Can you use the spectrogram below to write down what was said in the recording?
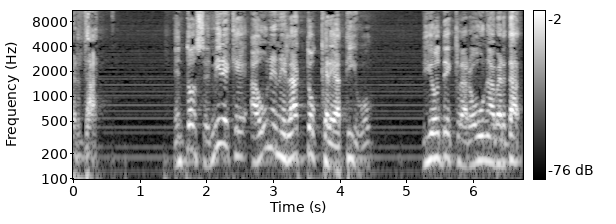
verdad. Entonces, mire que aún en el acto creativo, Dios declaró una verdad.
